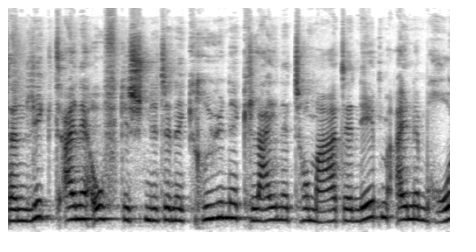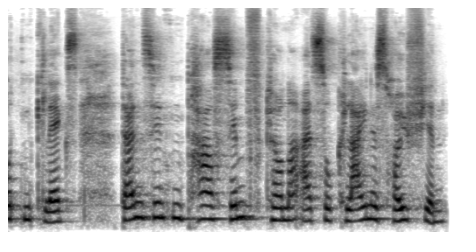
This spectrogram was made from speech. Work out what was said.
Dann liegt eine aufgeschnittene grüne kleine Tomate neben einem roten Klecks. Dann sind ein paar Senfkörner als so kleines Häufchen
